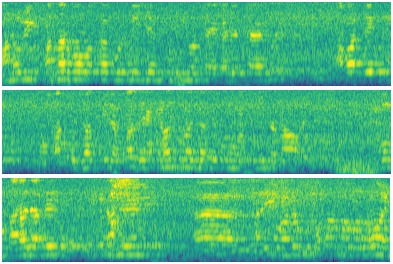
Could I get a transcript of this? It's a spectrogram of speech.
মানবিক ভাতার ব্যবস্থা করে দিয়েছেন প্রতি মাসে এক হাজার টাকা করে। আবার দেখুন ছাত্রছাত্রীরা তাদের পড়াশোনায় যাতে কোনো অসুবিধা না হয় এবং তারা যাতে আহ, শারীরিকভাবে সক্ষম নয়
